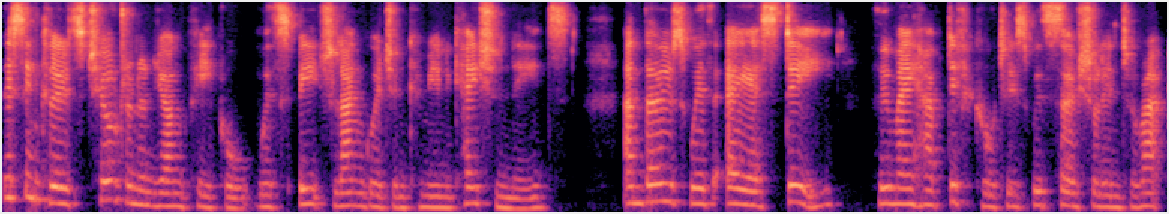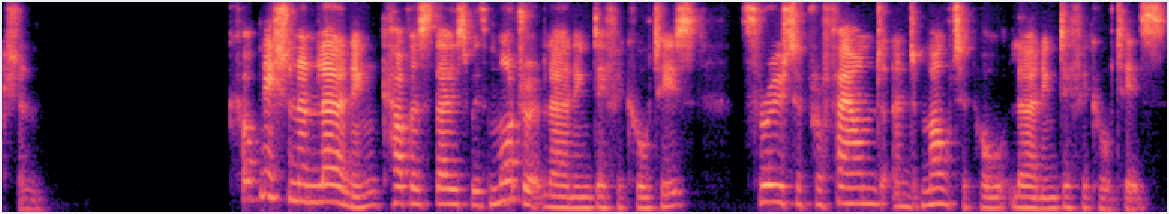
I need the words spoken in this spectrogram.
This includes children and young people with speech, language and communication needs, and those with ASD who may have difficulties with social interaction. Cognition and learning covers those with moderate learning difficulties through to profound and multiple learning difficulties.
